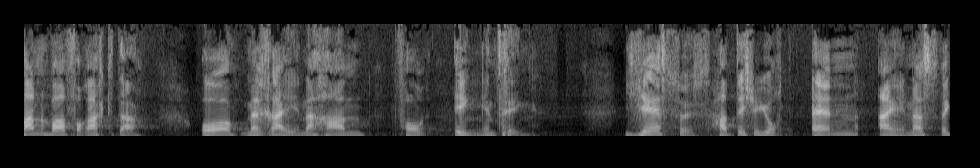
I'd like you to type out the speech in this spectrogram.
Han var forakta, og vi regner han for ingenting. Jesus hadde ikke gjort en eneste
